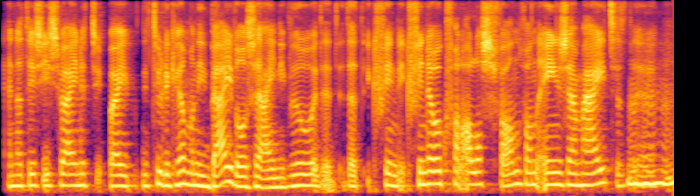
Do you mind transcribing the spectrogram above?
En dat is iets waar je, waar je natuurlijk helemaal niet bij wil zijn. Ik, wil, dat, dat, ik, vind, ik vind er ook van alles van, van eenzaamheid. Dat, eh, Mhm.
